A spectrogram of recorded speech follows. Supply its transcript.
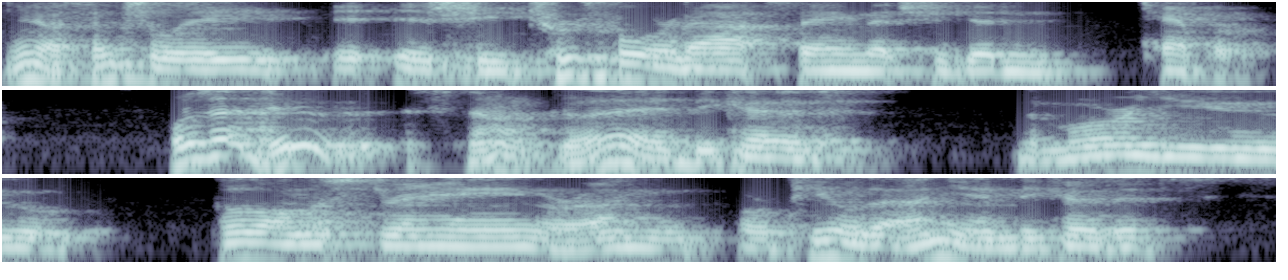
you know, essentially, is she truthful or not saying that she didn't tamper? What does that do? It's not good because the more you pull on the string or un, or peel the onion, because it's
